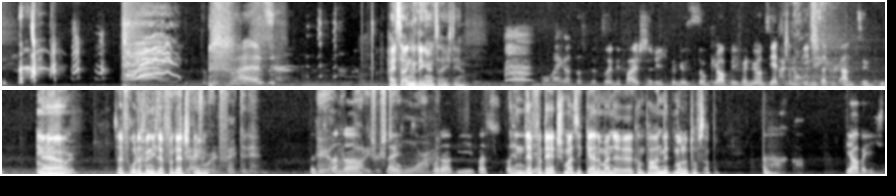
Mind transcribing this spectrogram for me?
du bist so heiß. Heiße Angelegenheit, sag ich dir. Oh mein Gott, das führt so in die falsche Richtung. Es ist so unglaublich, wenn wir uns jetzt schon gegenseitig anzünden. Naja, sei froh, dass wir nicht Left 4 Dead spielen. Was ist dann da? oder wie, was, was In Left 4 passiert? Dead schmeiße ich gerne meine äh, Kompanen mit Molotovs ab. Ach Gott. Ja, aber ich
